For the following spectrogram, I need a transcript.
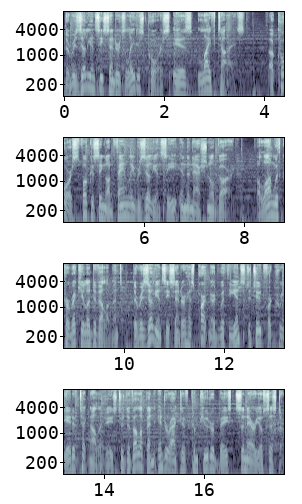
The Resiliency Center's latest course is Life Ties, a course focusing on family resiliency in the National Guard. Along with curricula development, the Resiliency Center has partnered with the Institute for Creative Technologies to develop an interactive computer-based scenario system.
